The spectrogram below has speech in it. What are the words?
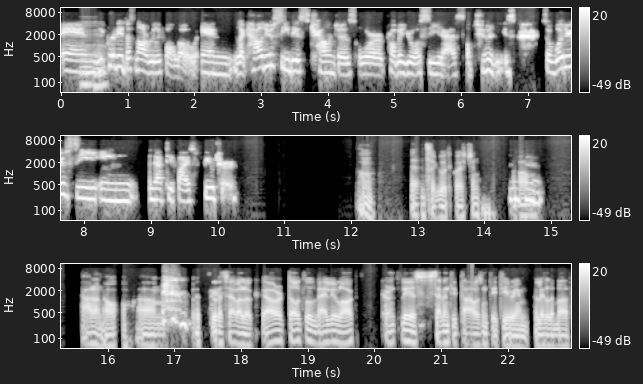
and mm. liquidity does not really follow. And like, how do you see these challenges, or probably you will see as opportunities? So, what do you see in NFTFi's future? Hmm. That's a good question. Mm-hmm. Um, I don't know. Um, let, let's have a look. Our total value locked currently is 70,000 Ethereum, a little above.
